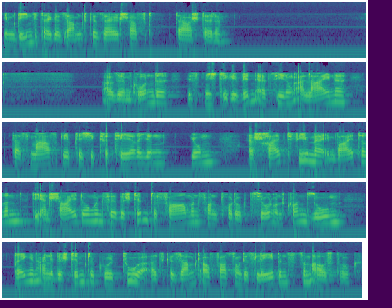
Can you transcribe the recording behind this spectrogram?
im Dienst der Gesamtgesellschaft darstellen. Also im Grunde ist nicht die Gewinnerzielung alleine das maßgebliche Kriterium. Er schreibt vielmehr im Weiteren, die Entscheidungen für bestimmte Formen von Produktion und Konsum bringen eine bestimmte Kultur als Gesamtauffassung des Lebens zum Ausdruck.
